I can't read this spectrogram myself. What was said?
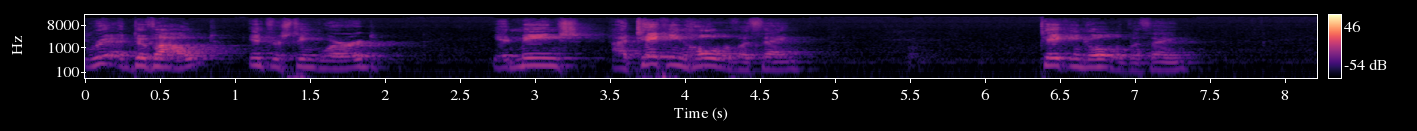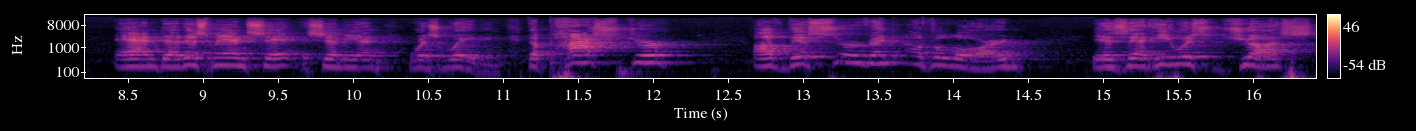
re- devout. Interesting word. It means taking hold of a thing. Taking hold of a thing. And uh, this man, Simeon, was waiting. The posture of this servant of the Lord is that he was just,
